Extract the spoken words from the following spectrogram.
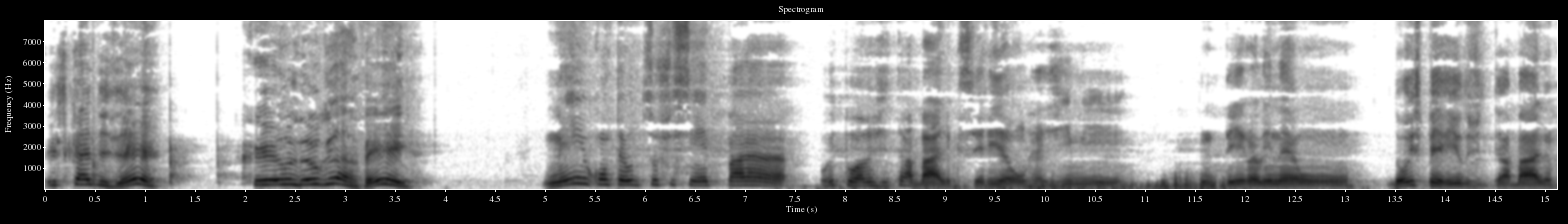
Isso quer dizer que eu não gravei nem o conteúdo suficiente para 8 horas de trabalho, que seria um regime inteiro ali, né? Um, dois períodos de trabalho,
